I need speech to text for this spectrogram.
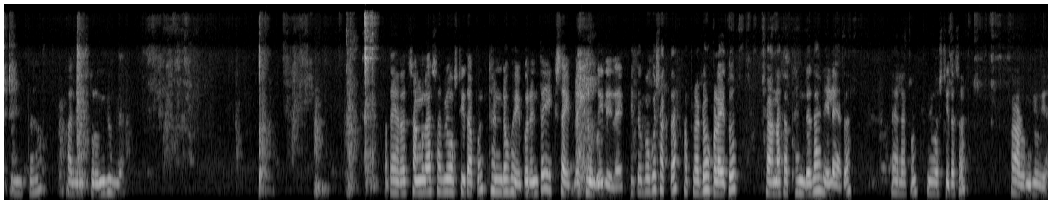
करून खाली घेऊया. आता याला चांगला असा व्यवस्थित आपण थंड होईपर्यंत एक साईडला ठेवून दिलेला आहे. इथं बघू शकता आपला ढोकळा येतो. छान असा थंड झालेला आहे आता. त्याला आपण व्यवस्थित असा काढून घेऊया.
